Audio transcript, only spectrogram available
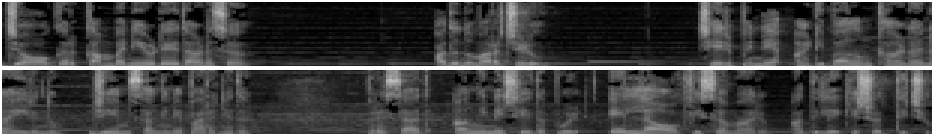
ജോഗർ കമ്പനിയുടേതാണ് സർ. അതൊന്ന് മറച്ചിടൂ. ചെരുപ്പിന്റെ അടിഭാഗം കാണാനായിരുന്നു ജെയിംസ് അങ്ങനെ പറഞ്ഞത്. പ്രസാദ് അങ്ങനെ ചെയ്തപ്പോൾ എല്ലാ ഓഫീസർമാരും അതിലേക്ക് ശ്രദ്ധിച്ചു.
